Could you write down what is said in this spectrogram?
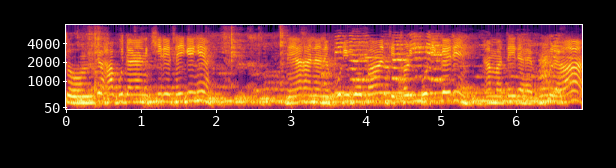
તો જો સાબુદાણાની ખીરે થઈ ગઈ છે. ને આહાનાને પૂરી બહુ ભાવે ને થોડી પૂરી કરી આમાં તૈયાર હે ભૂંગળા હા.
